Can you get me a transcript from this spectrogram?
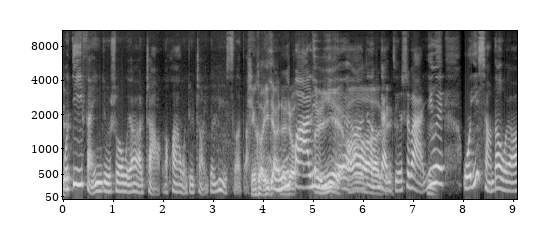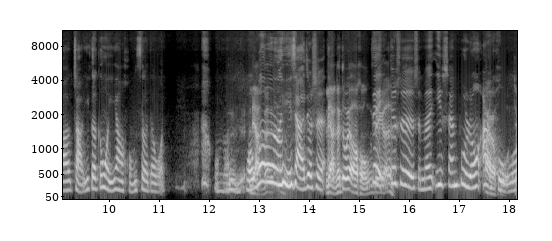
我第一反应就是说我要找的话，我就找一个绿色的，平和一点的红花绿叶啊，这种感觉是吧？因为我一想到我要找一个跟我一样红色的，我。我我问一下，就是两个都要红，对，就是什么一山不容二虎，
